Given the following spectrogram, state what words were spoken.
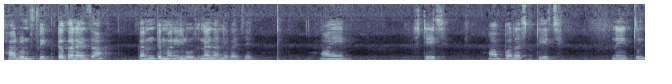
खालून फिट्ट करायचा. कारण ते मनी लूज नाही झाले पाहिजे. हा एक स्टिच हा परत स्टिच आणि इथून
